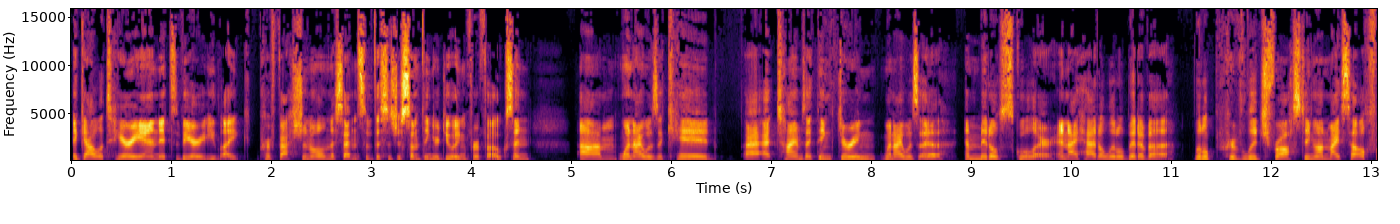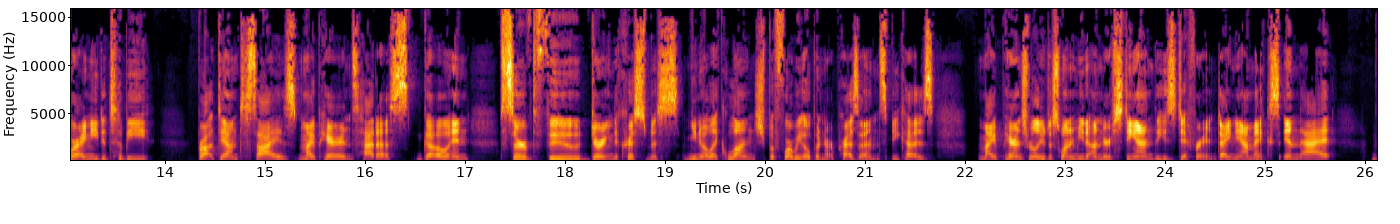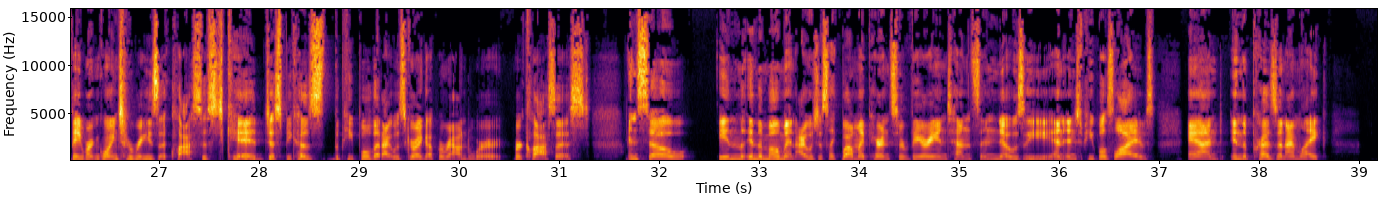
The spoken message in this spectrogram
egalitarian. It's very like professional in the sense of this is just something you're doing for folks. And um, when I was a kid, uh, at times, I think during when I was a, a middle schooler and I had a little bit of a little privilege frosting on myself where I needed to be brought down to size, my parents had us go and serve food during the Christmas, you know, like lunch before we opened our presents because my parents really just wanted me to understand these different dynamics in that they weren't going to raise a classist kid just because the people that I was growing up around were were classist. And so in in the moment I was just like wow my parents are very intense and nosy and into people's lives and in the present I'm like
